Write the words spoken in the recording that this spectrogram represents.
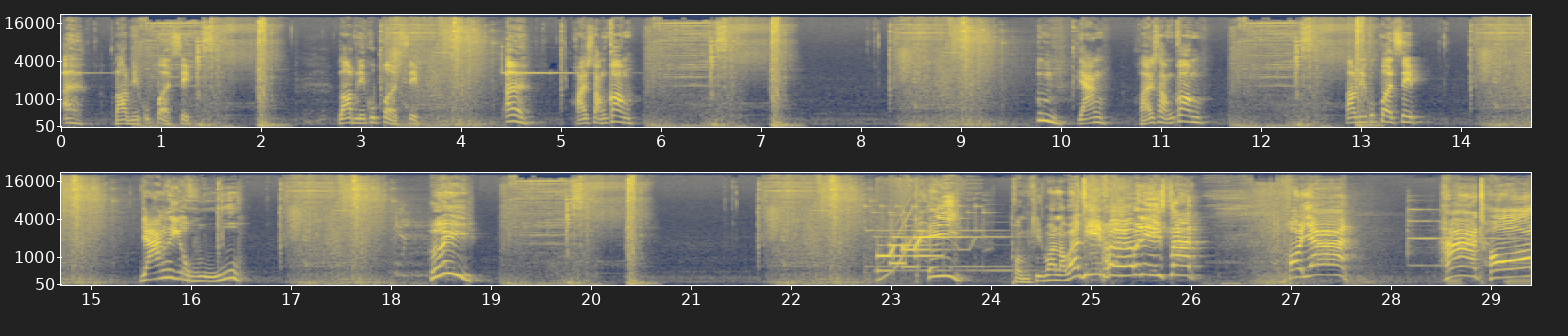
เออรอบนี้กูเปิดสิบรอบนี้กูเปิดสิบเออ ขอสองกล่อง อืม ยัง ขอสองกล่อง รอบนี้กูเปิดสิบยังอีกโอ้โหเฮ้ยเฮ้ย ผมคิดว่าเราว่าที่เผลอไปดิสัตว์ขอญาติห้าทอง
